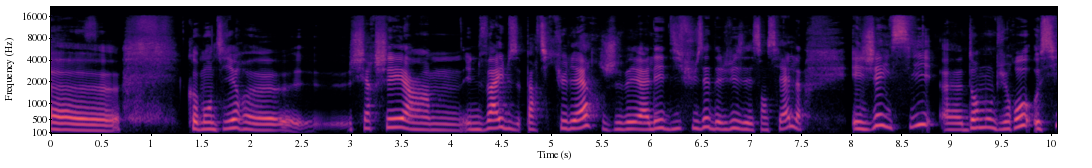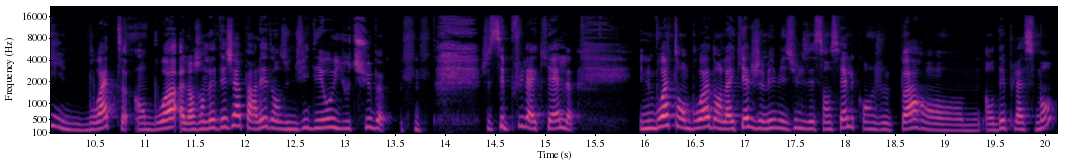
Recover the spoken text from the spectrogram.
euh, comment dire, euh, chercher une vibes particulière, je vais aller diffuser des huiles essentielles. Et j'ai ici euh, dans mon bureau aussi une boîte en bois. Alors j'en ai déjà parlé dans une vidéo YouTube, je ne sais plus laquelle. Une boîte en bois dans laquelle je mets mes huiles essentielles quand je pars en, déplacement.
